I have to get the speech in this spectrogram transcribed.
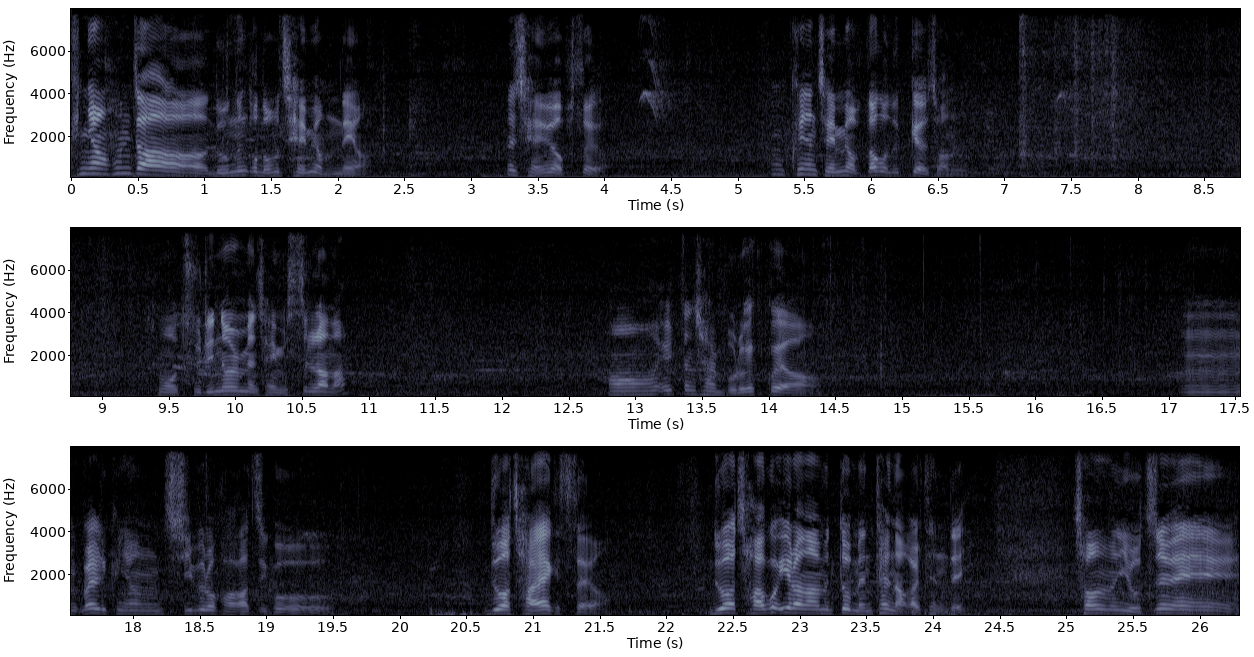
그냥 혼자 노는 거 너무 재미없네요. 근데 재미없어요. 음, 그냥 재미없다고 느껴요, 저는. 뭐 둘이 놀면 재밌을라나? 어, 일단 잘 모르겠고요. 음, 빨리 그냥 집으로 가가지고 누워 자야겠어요. 누워 자고 일어나면 또 멘탈 나갈 텐데 저는 요즘에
